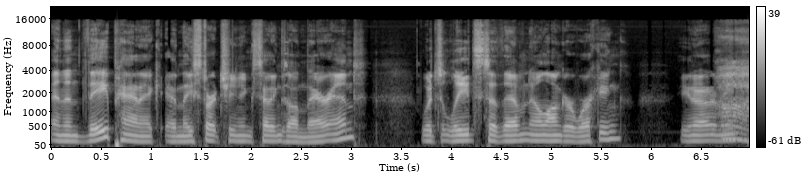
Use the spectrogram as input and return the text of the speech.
and then they panic and they start changing settings on their end, which leads to them no longer working. You know what I mean?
